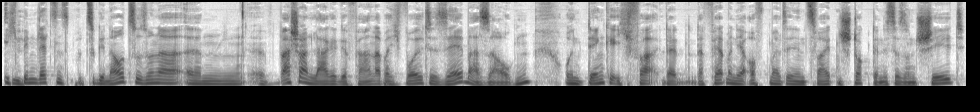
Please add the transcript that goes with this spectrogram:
Ich bin letztens zu, genau zu so einer ähm, Waschanlage gefahren, aber ich wollte selber saugen und denke, ich fahr, da, da fährt man ja oftmals in den zweiten Stock, dann ist da so ein Schild,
